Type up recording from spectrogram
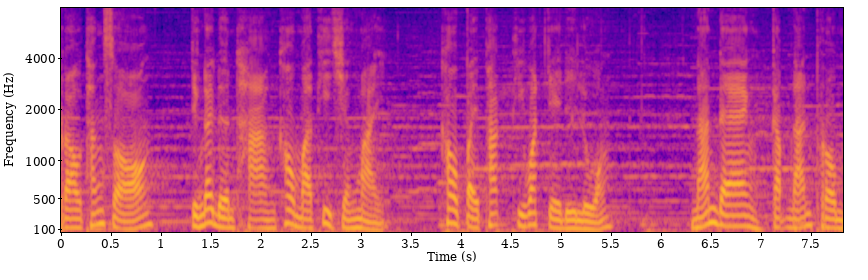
เราทั้งสองจึงได้เดินทางเข้ามาที่เชียงใหม่ เข้าไปพักที่วัดเจดีหลวงนานแดงกับนานพรม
